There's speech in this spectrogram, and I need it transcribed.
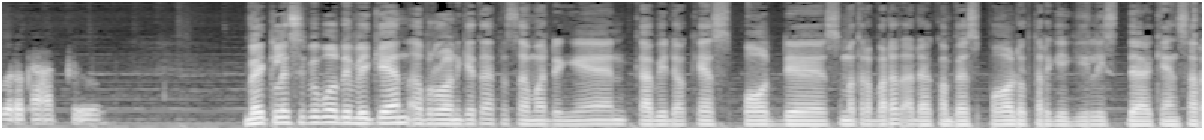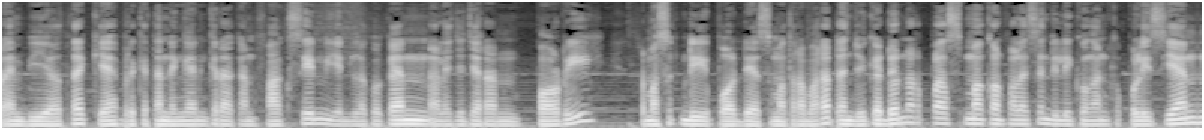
wabarakatuh. Baik, Classy People, demikian obrolan kita bersama dengan Kabidokes Polda Sumatera Barat ada Kombes Pol Dr. Gigi Lisda Cancer and Biotech ya berkaitan dengan gerakan vaksin yang dilakukan oleh jajaran Polri termasuk di Polda Sumatera Barat dan juga donor plasma konvalesen di lingkungan kepolisian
